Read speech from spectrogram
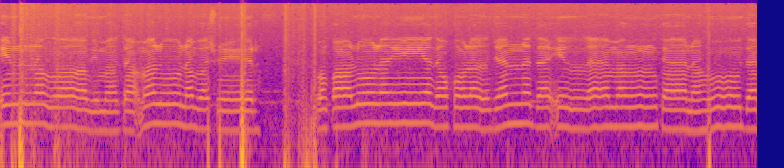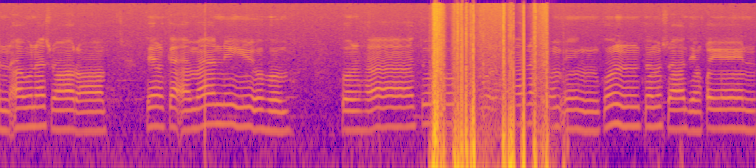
إن الله بما تعملون بشير وقالوا لن يدخل الجنة إلا من كان هودا أو نصارى. تلك أمانيهم. قل هاتوا برهانكم إن كنتم صادقين.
